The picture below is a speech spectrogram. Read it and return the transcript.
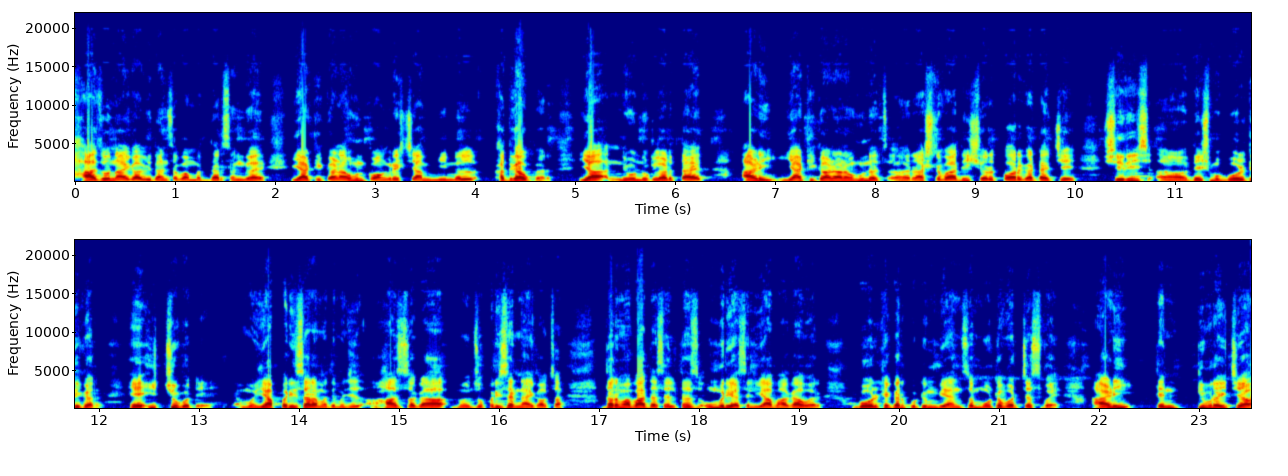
हा जो नायगाव विधानसभा मतदारसंघ आहे या ठिकाणाहून काँग्रेसच्या मिनल खदगावकर या निवडणूक लढतायत आणि या ठिकाणाहूनच राष्ट्रवादी शरद पवार गटाचे शिरीष देशमुख गोरठेकर हे इच्छुक होते. या परिसरामध्ये म्हणजे हा सगळा जो परिसर नायगावचा धर्माबाद असेल तसंच उमरी असेल या भागावर गोरठेकर कुटुंबियांचं मोठं वर्चस्व आहे. आणि त्यां तीव्र इच्छा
